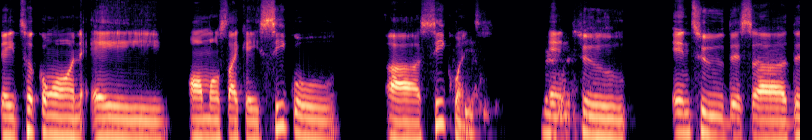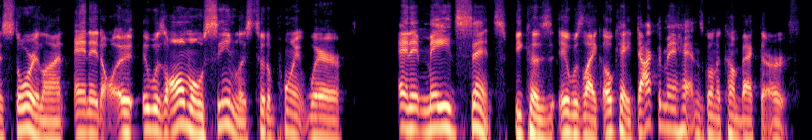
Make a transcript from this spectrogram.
They took on a almost like a sequel uh, sequence yeah. into into this uh, this storyline, and it it was almost seamless to the point where, and it made sense because it was like, okay, Doctor Manhattan's going to come back to Earth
